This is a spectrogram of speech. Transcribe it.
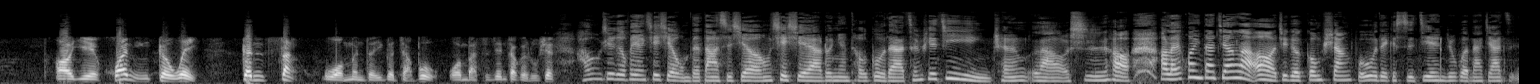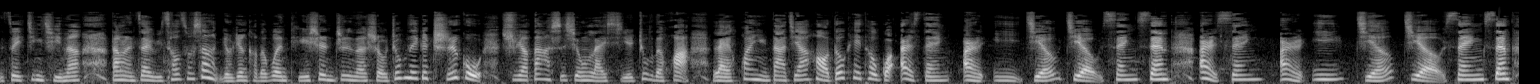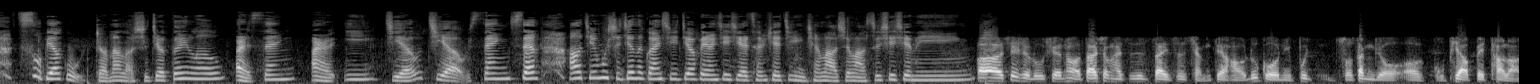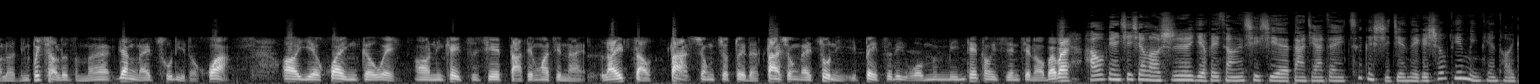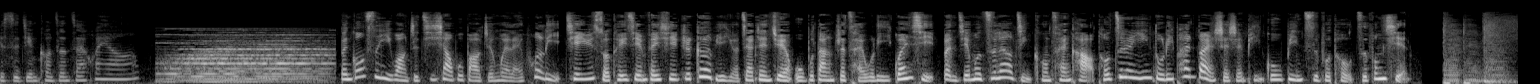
啊，也欢迎各位跟上。我们的一个脚步，我们把时间交给卢轩。好，这个非常谢谢我们的大师兄，谢谢啊，六年投顾的陈学进陈老师哈。好，来欢迎大家了哦。这个工商服务的一个时间，如果大家最近期呢，当然在于操作上有任何的问题，甚至呢手中的一个持股需要大师兄来协助的话，来欢迎大家哈，都可以透过二三二一九九三三二三。二一九九三三，速标股找到老师就对喽。二三二一九九三三，好，节目时间的关系，就非常谢谢陈学静陈老师老师，谢谢您。呃，谢谢卢轩哈，大兄还是再次强调哈，如果你不手上有呃股票被套牢了，你不晓得怎么样来处理的话。啊，也欢迎各位啊！你可以直接打电话进来，来找大兄就对了。大兄来助你一臂之力。我们明天同一时间见喽，拜拜。好，非常谢谢老师，也非常谢谢大家在这个时间的一个收听。明天同一个时间空中再会哦。本公司以往之绩效不保证未来获利，且与所推荐分析之个别有价证券无不当之财务利益关系。本节目资料仅供参考，投资人应独立判断、审慎评估并自负投资风险。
